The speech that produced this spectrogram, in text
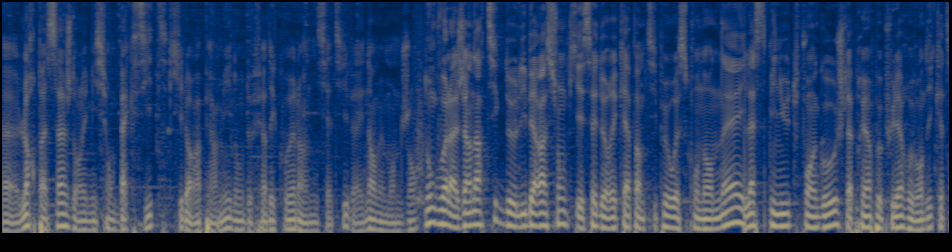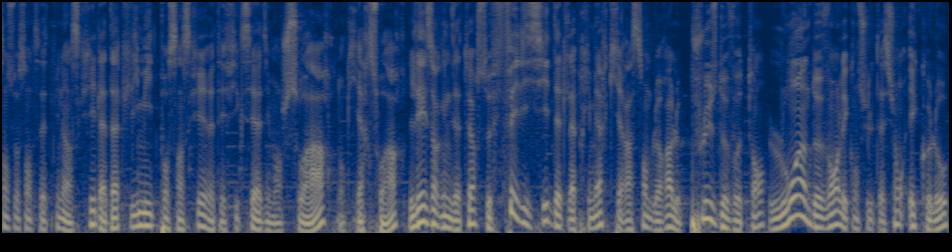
euh, leur passage dans l'émission Backseat qui leur a permis donc de faire découvrir leur initiative à énormément de gens. Donc voilà, j'ai un article de Libération qui essaie de récap un petit peu où est-ce qu'on en est. Last minute, point gauche, la primaire populaire revendique 467 000 inscrits. La date limite pour s'inscrire était fixée à dimanche soir, donc hier soir. Les organisateurs se félicitent d'être la primaire qui rassemblera le plus de votants, loin devant les consultations écolo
